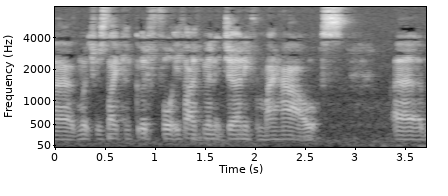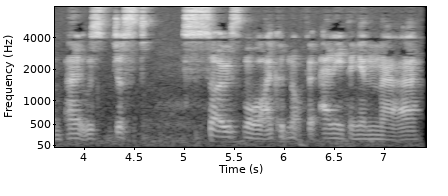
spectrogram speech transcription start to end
um, which was like a good 45 minute journey from my house. Um, and it was just so small, I could not fit anything in there.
